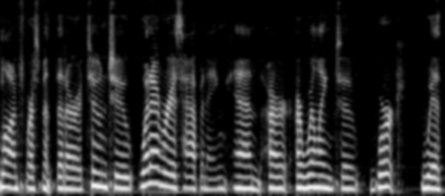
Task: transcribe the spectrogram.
law enforcement that are attuned to whatever is happening and are are willing to work with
